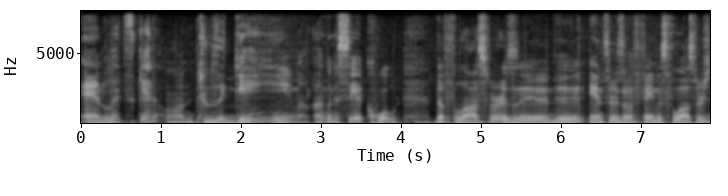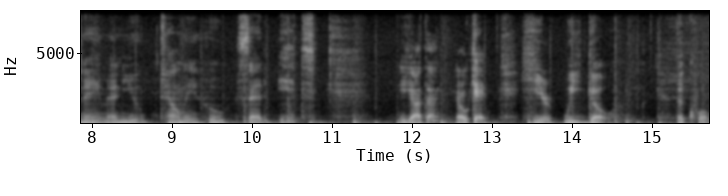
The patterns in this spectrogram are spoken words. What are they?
and let's get on to the game. I'm going to say a quote. The philosopher is a, the answer is a famous philosopher's name, and you tell me who said it. You got that? Okay, here we go. The quote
